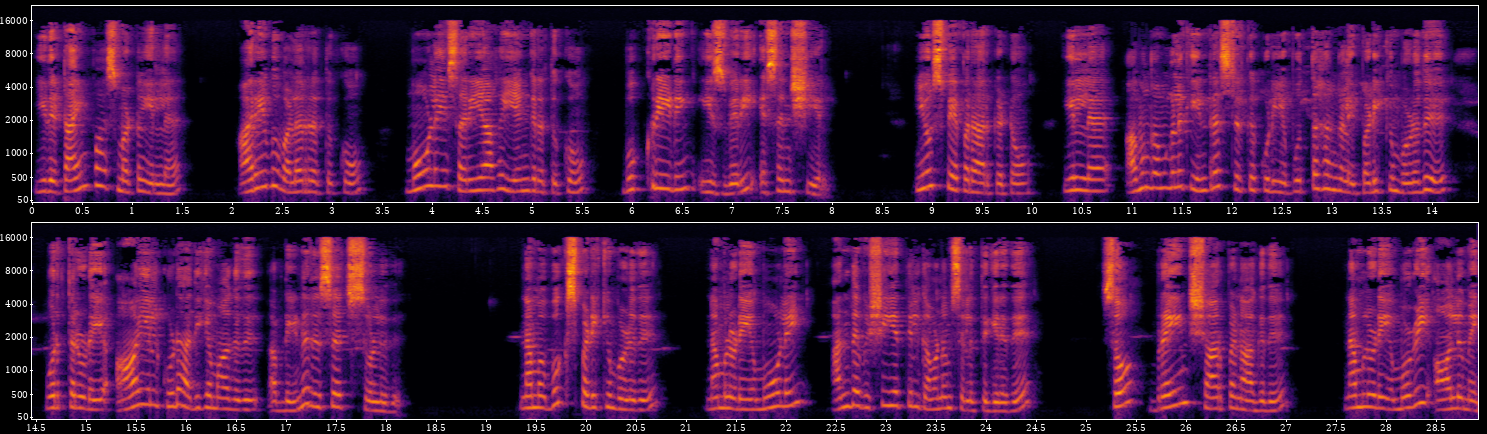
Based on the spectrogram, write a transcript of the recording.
இது டைம் பாஸ் மட்டும் இல்லை அறிவு வளர்றதுக்கும் மூளை சரியாக இயங்குறதுக்கும் book reading is very essential news பேப்பராக இருக்கட்டும் இல்ல அவங்கவுங்களுக்கு இன்ட்ரெஸ்ட் இருக்கக்கூடிய புத்தகங்களை படிக்கும் பொழுது ஒருத்தருடைய ஆயுள் கூட அதிகமாகுது அப்படின்னு ரிசர்ச் சொல்லுது. நம்ம புக்ஸ் படிக்கும் பொழுது நம்மளுடைய மூளை அந்த விஷயத்தில் கவனம் செலுத்துகிறது. ஸோ பிரெயின் ஷார்பன் ஆகுது. நம்மளுடைய மொழி ஆளுமை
